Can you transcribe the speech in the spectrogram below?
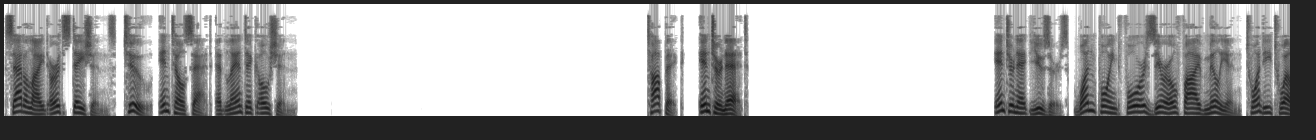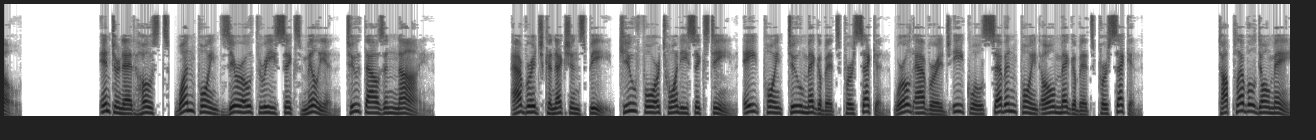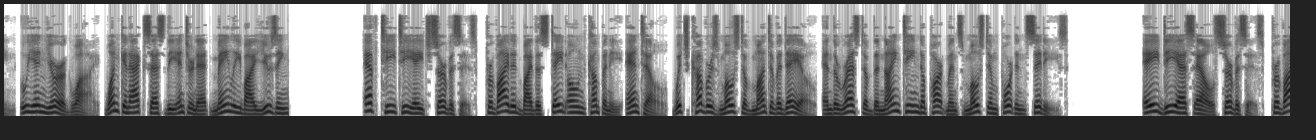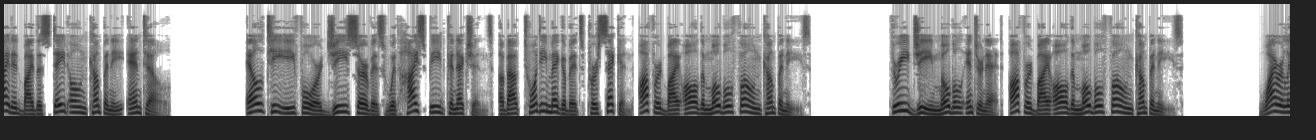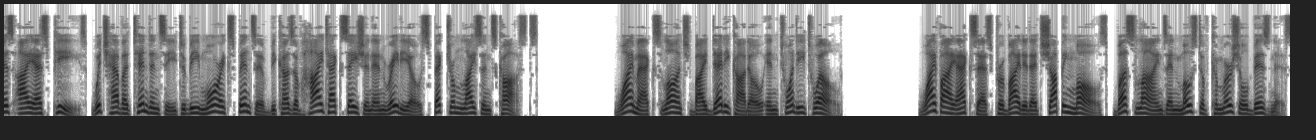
Satellite Earth stations, 2, Intelsat Atlantic Ocean, Topic: Internet. Internet users 1.405 million 2012. Internet hosts 1.036 million 2009. Average connection speed Q4 2016 8.2 megabits per second. World average equals 7.0 megabits per second. Top-level domain, UYN Uruguay, one can access the Internet mainly by using FTTH services, provided by the state-owned company Antel, which covers most of Montevideo, and the rest of the 19 department's most important cities. ADSL services, provided by the state-owned company Antel. LTE 4G service with high-speed connections, about 20 megabits per second, offered by all the mobile phone companies. 3G mobile internet, offered by all the mobile phone companies. Wireless ISPs, which have a tendency to be more expensive because of high taxation and radio spectrum license costs. WiMAX launched by Dedicado in 2012. Wi-Fi access provided at shopping malls, bus lines and most of commercial business.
